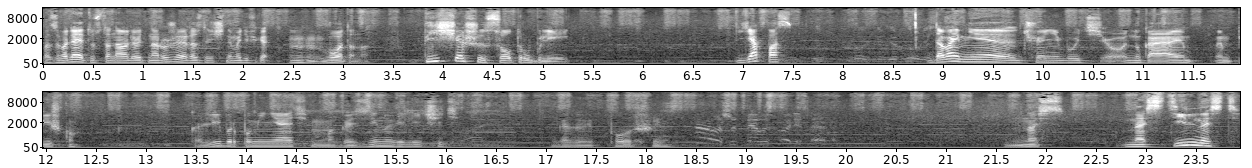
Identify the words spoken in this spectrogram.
Позволяет устанавливать на оружие различные модификации. вот оно. 1600 рублей. Я пас. Давай мне что-нибудь... Ну-ка, а, эм- МПшку. Калибр поменять, магазин увеличить. Газовый поршень. Нас... Настильность.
